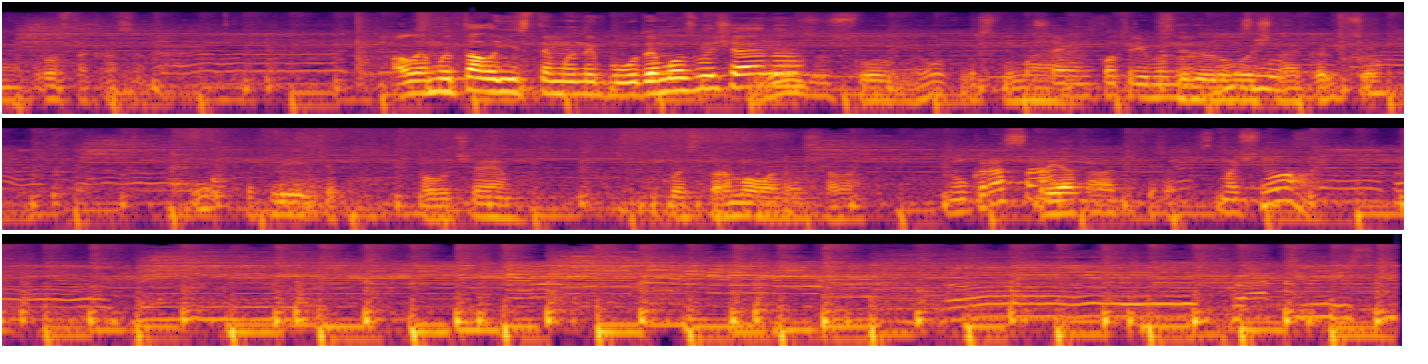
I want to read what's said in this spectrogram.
Ну, просто красота. Але метал їсти ми не будемо, звичайно. Безусловно. Вот мы Ще він кольцо. І как видите, получаем такой сформованный салат. Ну, краса. Приятного аппетита! Смачного. practice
